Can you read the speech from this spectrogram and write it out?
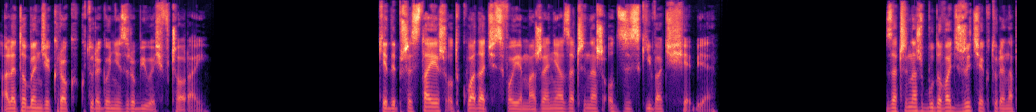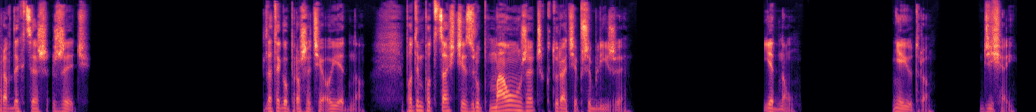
Ale to będzie krok, którego nie zrobiłeś wczoraj. Kiedy przestajesz odkładać swoje marzenia, zaczynasz odzyskiwać siebie. Zaczynasz budować życie, które naprawdę chcesz żyć. Dlatego proszę cię o jedno. Po tym podcaście zrób małą rzecz, która cię przybliży. Jedną. Nie jutro. Dzisiaj.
